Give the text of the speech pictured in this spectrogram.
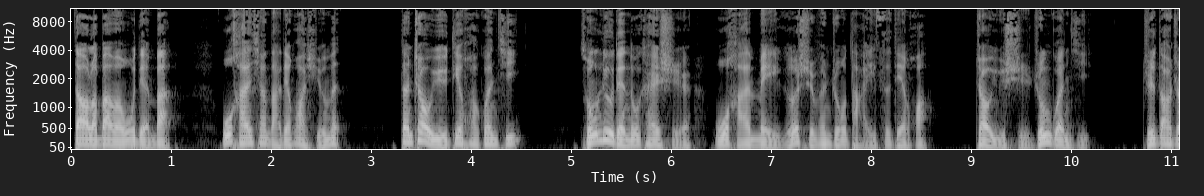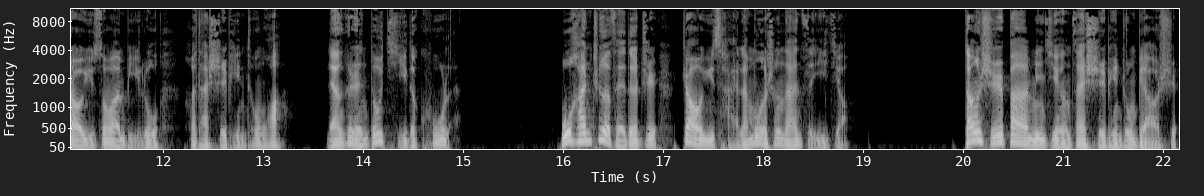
到了傍晚五点半，吴涵想打电话询问，但赵宇电话关机。从六点多开始，吴涵每隔十分钟打一次电话，赵宇始终关机，直到赵宇做完笔录和他视频通话，两个人都急得哭了。吴涵这才得知赵宇踩了陌生男子一脚。当时办案民警在视频中表示，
